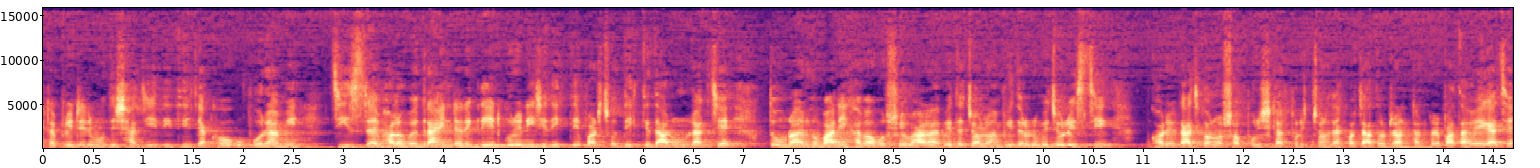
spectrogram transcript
একটা প্লেটের মধ্যে সাজিয়ে দিচ্ছি দেখো, উপরে আমি চিজটাই ভালোভাবে গ্রাইন্ডারে গ্রেড করে নিয়েছি। দেখতে পারছ? দেখতে দারুণ লাগছে। তোমরা এরকম বানিয়ে খাবে, অবশ্যই ভালো লাগবে। তো চলো, আমি ভিতরের রুমে চলে এসেছি। ঘরের কাজকর্ম সব পরিষ্কার, পরিচ্ছন্ন। দেখো, চাদর টান টান করে পাতা হয়ে গেছে।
